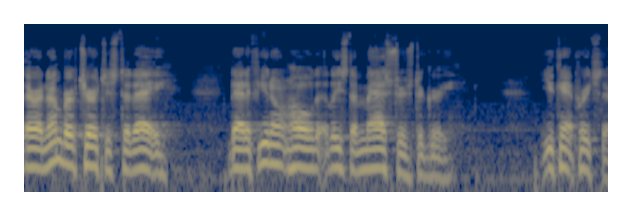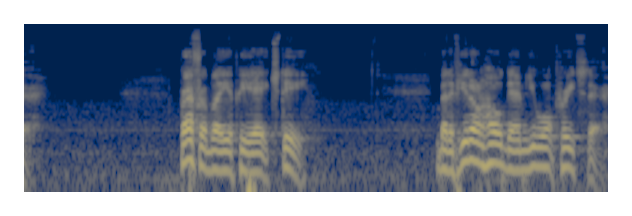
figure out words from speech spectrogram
there are a number of churches today that if you don't hold at least a master's degree, you can't preach there. Preferably a PhD. But if you don't hold them, you won't preach there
